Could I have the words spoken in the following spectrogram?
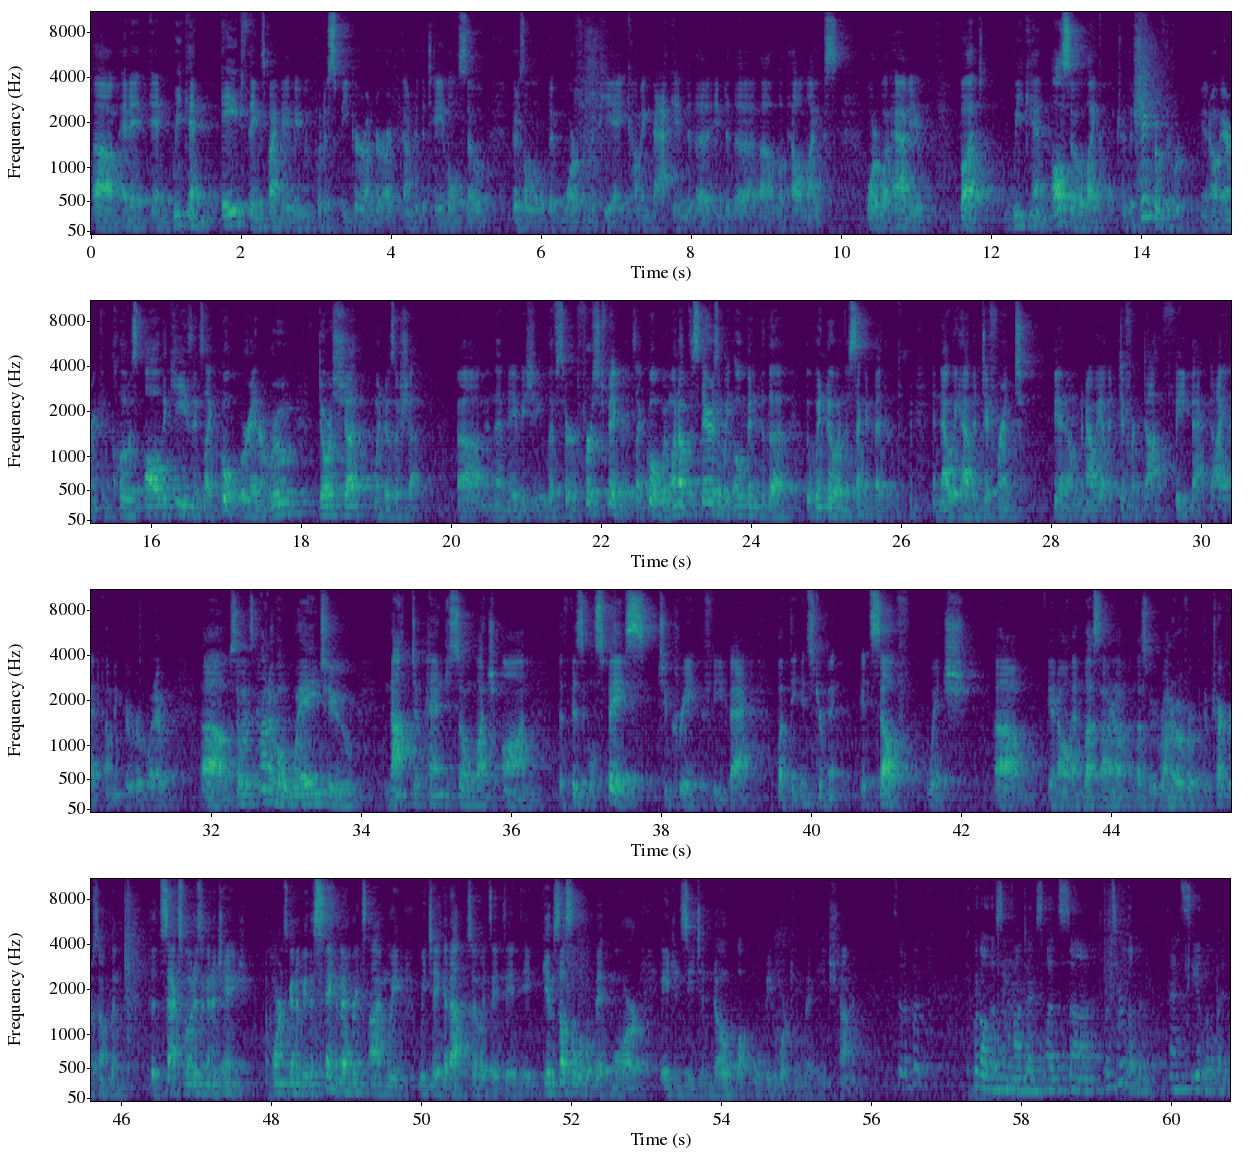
Um, and, it, and we can aid things by maybe we put a speaker under, our, under the table so there's a little bit more from the PA coming back into the, into the uh, lapel mics or what have you. But we can also like alter the shape of the room. You know, Erin can close all the keys and it's like, cool, we're in a room, doors shut, windows are shut. Um, and then maybe she lifts her first finger. It's like, cool, we went up the stairs and we opened the, the window in the second bedroom. and now we have a different you know, now we have a different di feedback dyad coming through or whatever. Um, so it's kind of a way to not depend so much on the physical space to create the feedback, but the instrument itself, which, um, you know, unless, I don't know, unless we run over it with a truck or something, the saxophone isn't going to change. The horn's going to be the same every time we, we take it out. So it, it, it, gives us a little bit more agency to know what we'll be working with each time. So to put, put all this in context, let's, uh, let's hear a little bit and see a little bit.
